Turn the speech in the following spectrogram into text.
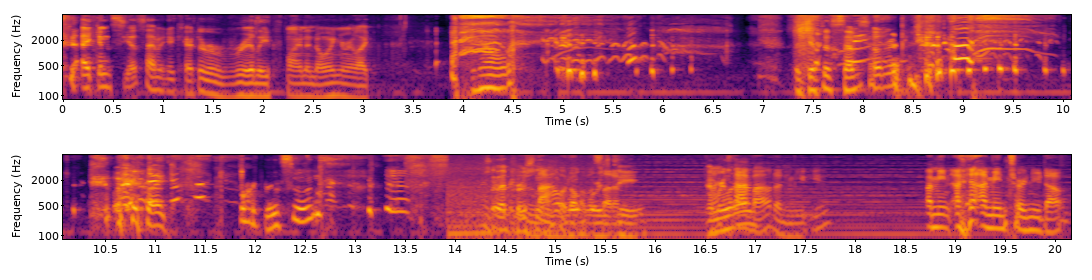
I can see us having a character we really find annoying and we're like, you know, the gifted subs sound really good. we're like, fuck this one. so that person loud all of a Wars sudden. D. Can I'm I really tab loud. out and mute you? I mean, I, mean, turn you down.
